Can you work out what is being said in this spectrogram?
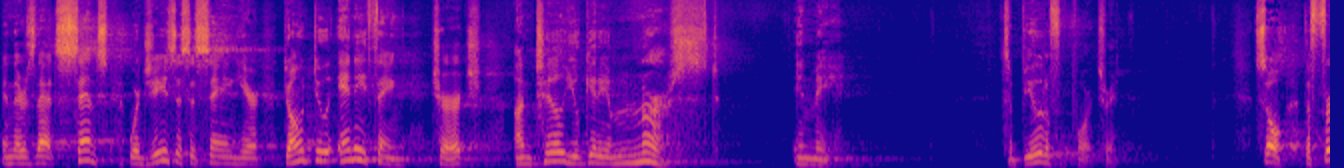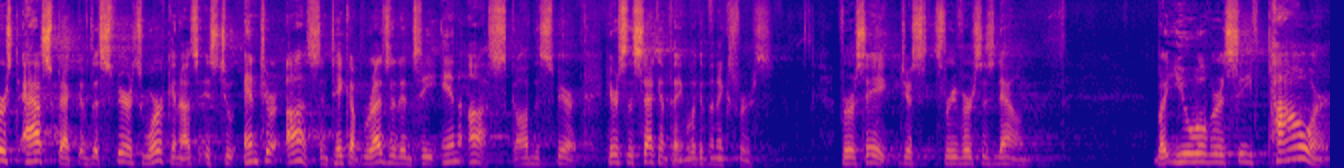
And there's that sense where Jesus is saying here don't do anything, church, until you get immersed in me. It's a beautiful portrait. So, the first aspect of the Spirit's work in us is to enter us and take up residency in us, God the Spirit. Here's the second thing. Look at the next verse. Verse 8, just three verses down. But you will receive power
